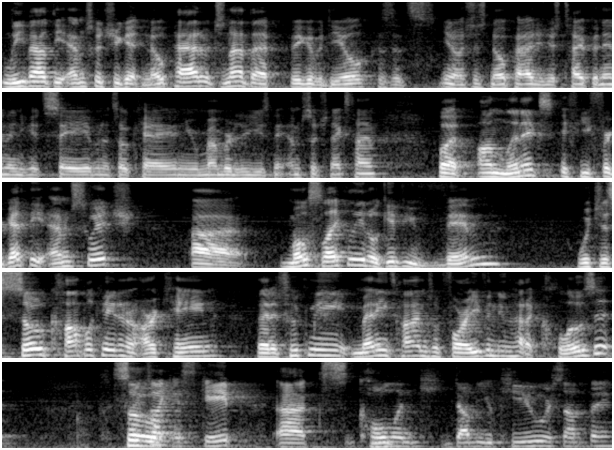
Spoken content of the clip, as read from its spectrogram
leave out the M switch, you get Notepad, which is not that big of a deal because it's you know it's just Notepad. You just type it in and you hit save, and it's okay, and you remember to use the M switch next time. But on Linux, if you forget the M switch, uh, most likely it'll give you Vim, which is so complicated and arcane that it took me many times before I even knew how to close it. So it's like escape uh, colon WQ or something.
